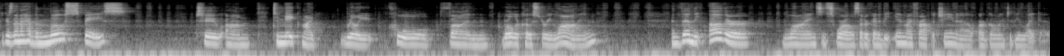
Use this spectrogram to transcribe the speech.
because then I have the most space to, um, to make my really cool, fun, roller coastery line. And then the other lines and swirls that are going to be in my Frappuccino are going to be like it.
